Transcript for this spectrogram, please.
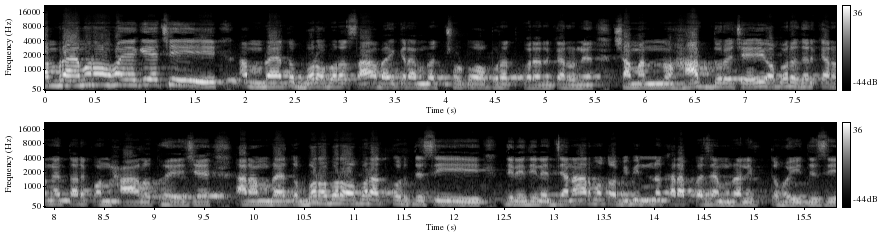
আমরা এমনও হয়ে গিয়েছি, আমরা এত বড় বড় সাহাবাইকের আমরা ছোট অপরাধ করার কারণে, সামান্য হাত ধরেছে এই অপরাধের কারণে তার কোন হালত হয়েছে। আর আমরা এত বড় বড় অপরাধ করতেছি, দিনে দিনে জানার মতো বিভিন্ন খারাপ কাজে আমরা লিপ্ত হইতেছি।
